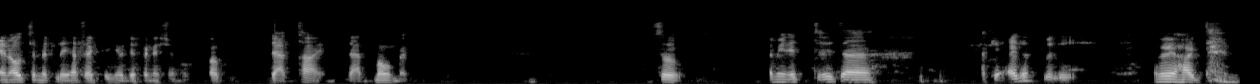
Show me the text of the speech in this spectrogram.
and ultimately affecting your definition of that time, that moment. So I mean it it uh okay, I don't really a very hard time.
